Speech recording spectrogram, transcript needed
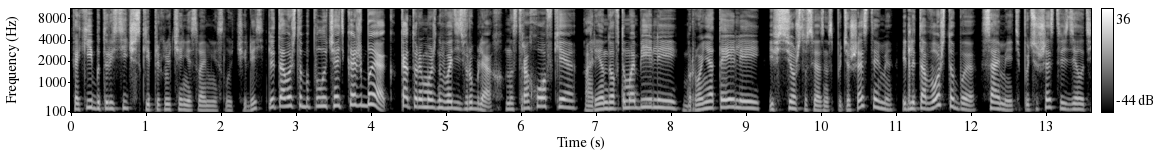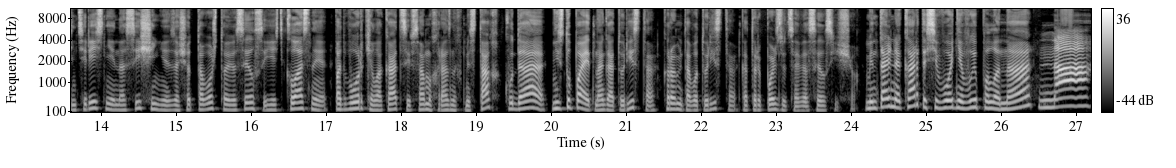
какие бы туристические приключения с вами не случились, для того, чтобы получать кэшбэк, который можно вводить в рублях на страховки, аренду автомобилей, бронь отелей и все, что связано с путешествиями. И для того, чтобы сами эти путешествия сделать интереснее, насыщеннее за счет того, что в Aviasales есть классные подборки локаций в самых разных местах, куда не ступает нога туриста, кроме того туриста, который пользуется Aviasales еще. Ментальная карта сегодня выпала на... На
